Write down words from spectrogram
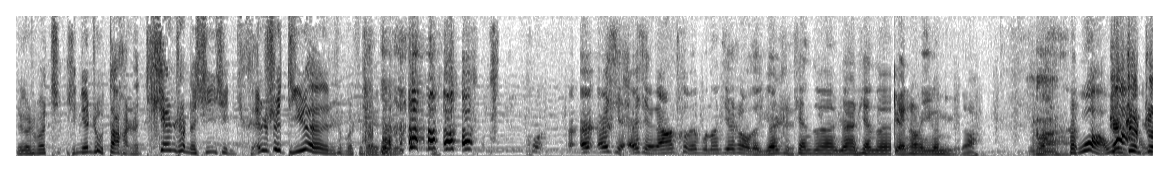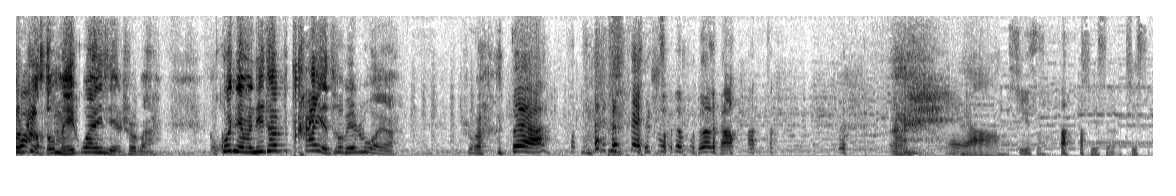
那个什么擎擎天柱大喊着天上的星星全是敌人什么之类的？而而且而且让人特别不能接受的，元始天尊元始天尊变成了一个女的，是吧？哇哇这这这！这都没关系是吧？关键问题他他也特别弱呀，是吧？对啊，太弱的不得了。哎，哎呀，气死了！气死了，气死了！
